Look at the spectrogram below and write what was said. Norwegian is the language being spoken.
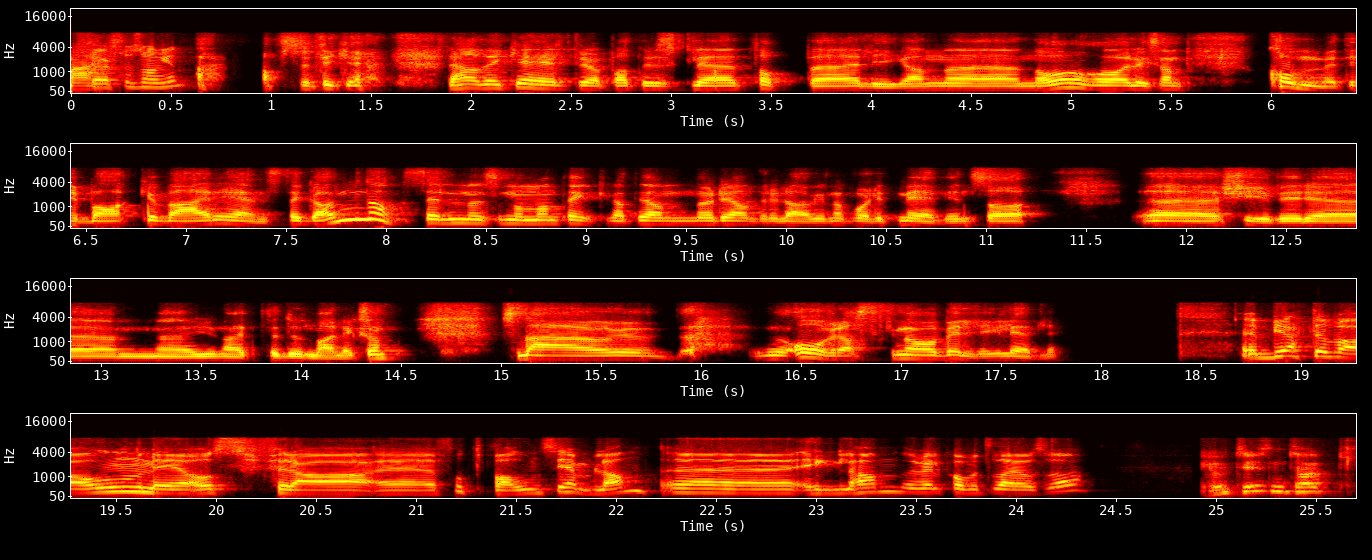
Nei. før sesongen? Absolutt ikke. Jeg hadde ikke helt trua på at vi skulle toppe ligaen eh, nå og liksom komme tilbake hver eneste gang. da. Selv når man tenker at de, når de andre lagene får litt medvind, så uh, skyver uh, United unna, liksom. Så det er jo overraskende og veldig gledelig. Bjarte Valen med oss fra uh, fotballens hjemland, England. Velkommen til deg også. Jo, tusen takk.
